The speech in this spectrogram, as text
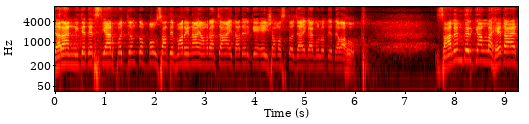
যারা নিজেদের চেয়ার পর্যন্ত পৌঁছাতে পারে নাই, আমরা চাই তাদেরকে এই সমস্ত জায়গাগুলোতে দেওয়া হোক। জালেমদেরকে আল্লাহ হেদায়ত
